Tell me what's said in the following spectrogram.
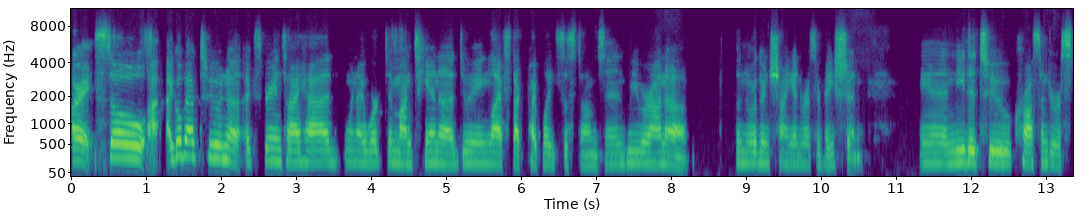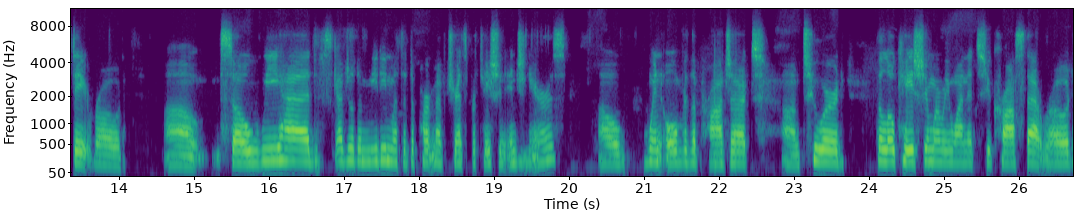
All right, so I, go back to an uh, experience I had when I worked in Montana doing livestock pipeline systems, and we were on a the Northern Cheyenne Reservation and needed to cross under a state road. Um, so we had scheduled a meeting with the Department of Transportation engineers, uh, went over the project, um, toured the location where we wanted to cross that road.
